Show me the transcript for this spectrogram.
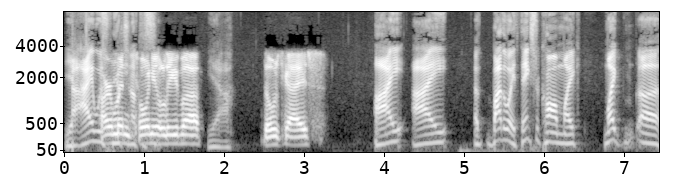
Yeah, I was Harmon, Tony Oliva, Yeah. those guys. I I uh, by the way, thanks for calling, Mike. Mike, uh,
